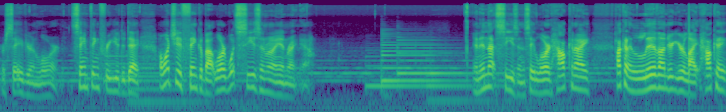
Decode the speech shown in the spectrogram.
her Savior and Lord. Same thing for you today. I want you to think about, Lord, what season am I in right now? And in that season, say, Lord, how can I, how can I live under your light? How can I,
